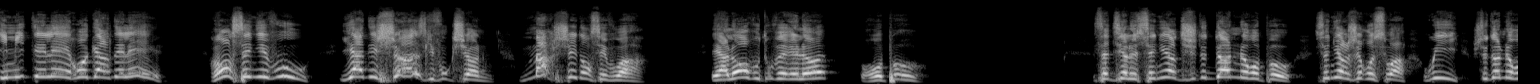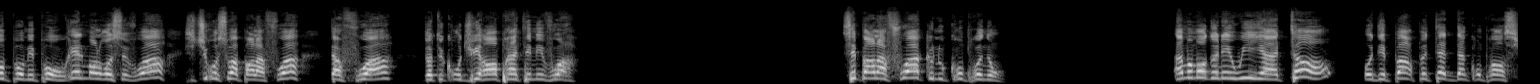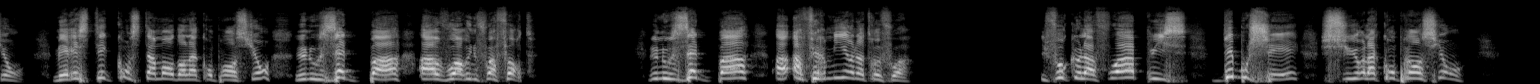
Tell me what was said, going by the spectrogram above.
Imitez-les, regardez-les. Renseignez-vous. Il y a des choses qui fonctionnent. Marchez dans ces voies. Et alors vous trouverez le repos. C'est-à-dire le Seigneur dit, je te donne le repos. Seigneur, je reçois. Oui, je te donne le repos, mais pour réellement le recevoir, si tu reçois par la foi, ta foi doit te conduire à emprunter mes voies. C'est par la foi que nous comprenons. À un moment donné, oui, il y a un temps, au départ peut-être d'incompréhension, mais rester constamment dans l'incompréhension ne nous aide pas à avoir une foi forte, ne nous aide pas à affermir notre foi. Il faut que la foi puisse déboucher sur la compréhension.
